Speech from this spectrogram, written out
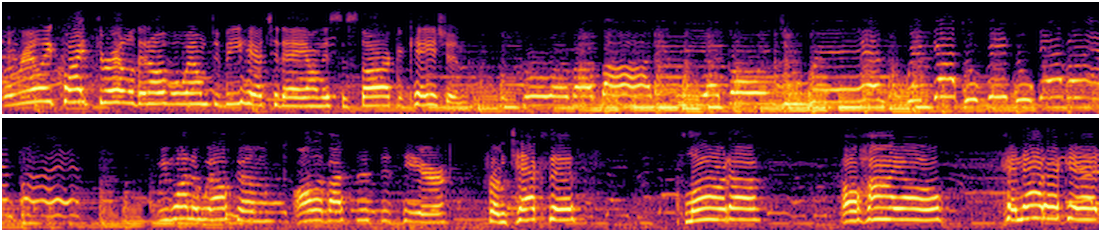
we're really quite thrilled and overwhelmed to be here today on this historic occasion. Control of our bodies, we are going to win. We've got to be together and fight. We want to welcome all of our sisters here from Texas, Florida, Ohio, Connecticut,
